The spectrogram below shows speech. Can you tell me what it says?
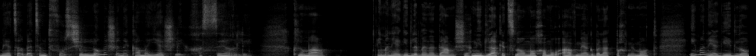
מייצר בעצם דפוס שלא משנה כמה יש לי, חסר לי. כלומר, אם אני אגיד לבן אדם שנדלק אצלו המוח המורעב מהגבלת פחמימות, אם אני אגיד לו,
